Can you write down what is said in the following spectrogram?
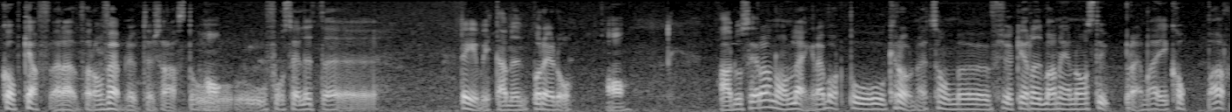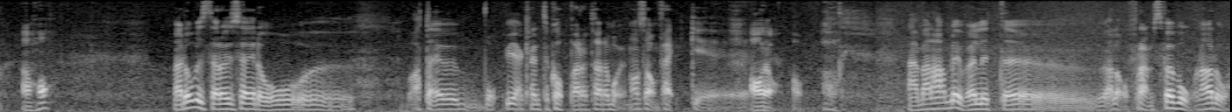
kopp kaffe där för en fem minuters rast och, Ja. och få sig lite D-vitamin på det då. Ja. Ja, då ser han någon längre bort på krönet som eh, försöker riva ner någon stupränna i koppar. Jaha. Men då visade det sig då eh, att det var egentligen inte koppar utan det var ju någon sån fake. eh, Ja, ja. Nej, men han blev väl lite, eh, eller främst förvånad då.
